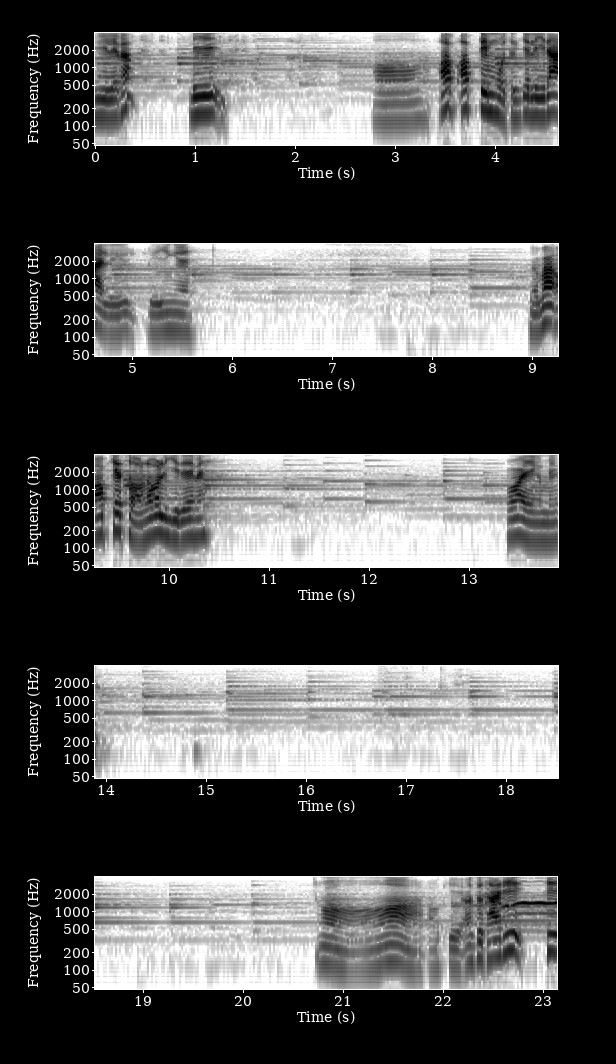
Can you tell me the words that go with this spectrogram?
รีเลยมั้งรีอ๋อออฟออฟเต็มหมดถึงจะรีได้หรือ หรือยังไงแบบว่าออฟแค่สองแล้วก็รีได้ไหมเพราะว่ายังไม่ อ๋อโอเค อันสุดท้ายที่ที่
